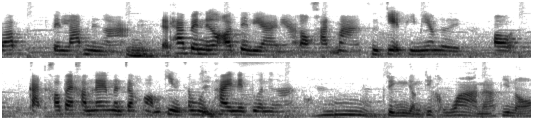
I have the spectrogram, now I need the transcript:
ว่าเป็นลาบเนื้ออม แต่ถ้าเป็นเนื้อออสเตรเลียเนี่ยเราคัดมาคือเกรดพรีเมียมเลย พอกัดเข้าไปคำแรกมันจะหอมกลิ่นสมุนไพรในตัวเนื้อ อืมจริงอย่างที่เขาว่านะ พี่น้อง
